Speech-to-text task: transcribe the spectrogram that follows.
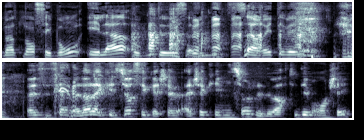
maintenant c'est bon et là au bout de cinq minutes ça aurait été magnifique. Ouais, c'est ça. Maintenant, la question, c'est qu'à chaque, à chaque émission, je vais devoir tout débrancher.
